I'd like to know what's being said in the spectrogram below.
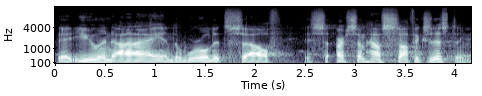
that you and I and the world itself is, are somehow self existing,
